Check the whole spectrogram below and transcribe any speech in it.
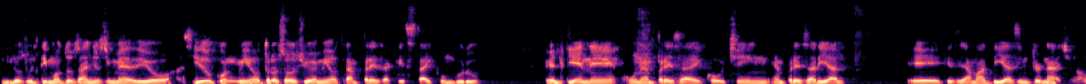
y los últimos dos años y medio ha sido con mi otro socio de mi otra empresa que es Taikun Guru él tiene una empresa de coaching empresarial eh, que se llama Díaz International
